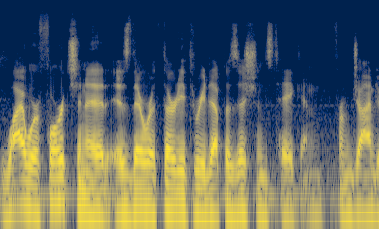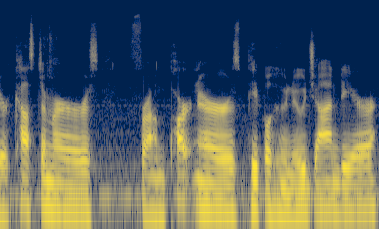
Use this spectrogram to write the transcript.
Why we're fortunate is there were 33 depositions taken from John Deere customers, from partners, people who knew John Deere.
